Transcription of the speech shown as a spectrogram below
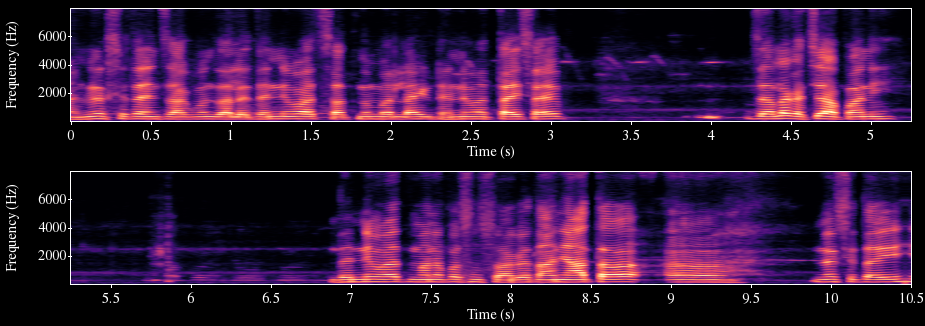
आणि आगमन झालं. धन्यवाद. सात नंबर लाईक धन्यवाद ताईसाहेब झाला का चहा पाणी? धन्यवाद. मनापासून स्वागत. आणि आता नक्षताई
